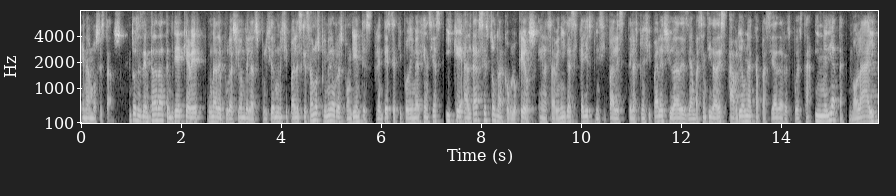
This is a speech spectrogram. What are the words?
en ambos estados. Entonces, de entrada tendría que haber una depuración de las policías municipales que son los primeros respondientes frente a este tipo de emergencias y que al darse estos narcobloqueos en las avenidas y calles principales de las principales ciudades de ambas entidades, habría una capacidad de respuesta inmediata. No la hay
